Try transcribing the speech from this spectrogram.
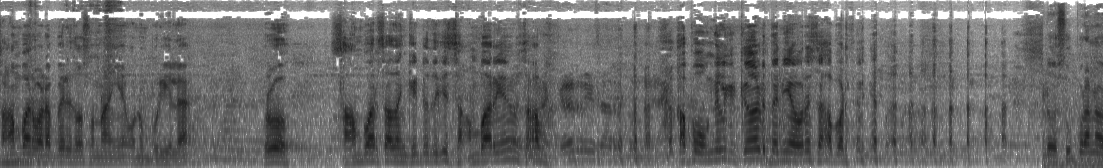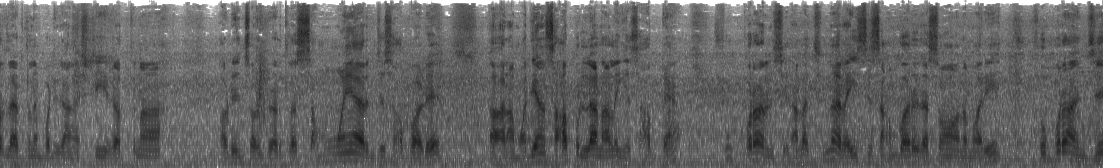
சாம்பார் வடை பேர் ஏதோ சொன்னாங்க ஒன்றும் புரியல. ப்ரோ சாம்பார் சாதம் கேட்டதுக்கு சாம்பாரையும் சாப் அப்போ உங்களுக்கு கேர்டு தனியாக வரும் சாப்பாடு தனியாக சூப்பரான ஒரு இடத்துல படிக்கிறாங்க ஸ்ரீ ரத்னா அப்படின்னு சொல்கிற இடத்துல செம்மையாக இருந்துச்சு சாப்பாடு. நான் மதியானம் சாப்பிடல அதனால் இங்கே சாப்பிட்டேன். சூப்பராக இருந்துச்சு. நல்லா சின்ன ரைஸு சாம்பார் ரசம் அந்த மாதிரி. சூப்பராக இருந்துச்சு.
